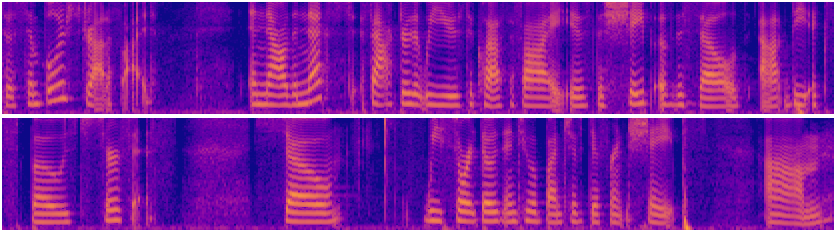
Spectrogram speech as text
So, simple or stratified. And now, the next factor that we use to classify is the shape of the cells at the exposed surface. So, we sort those into a bunch of different shapes um,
